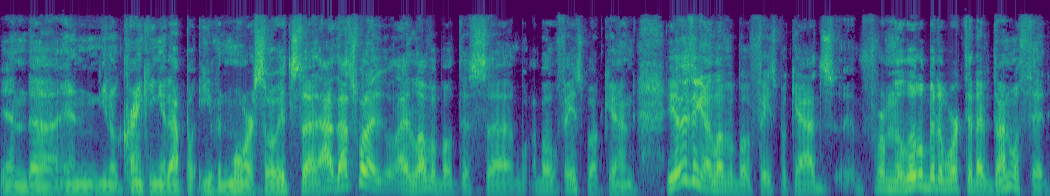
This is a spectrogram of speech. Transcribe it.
and uh, and you know cranking it up even more. So it's uh, that's what I, I love about this uh, about Facebook. And the other thing I love about Facebook ads, from the little bit of work that I've done with it,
